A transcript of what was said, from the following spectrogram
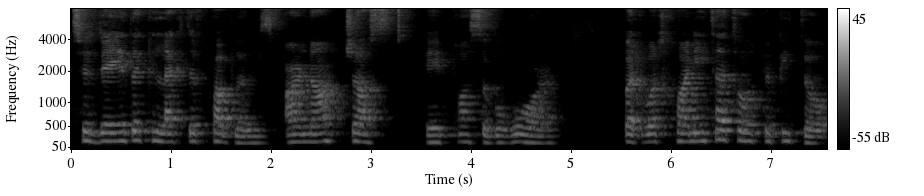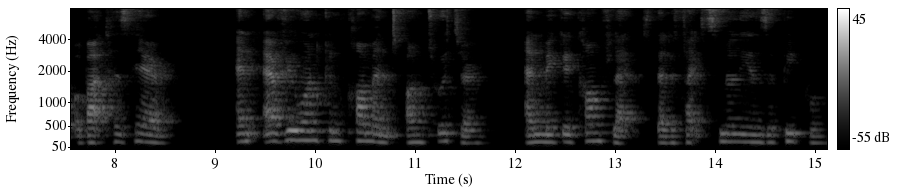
Today, the collective problems are not just a possible war, but what Juanita told Pepito about his hair, and everyone can comment on Twitter and make a conflict that affects millions of people.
